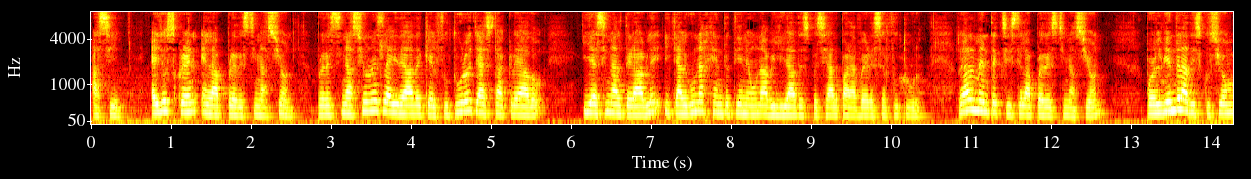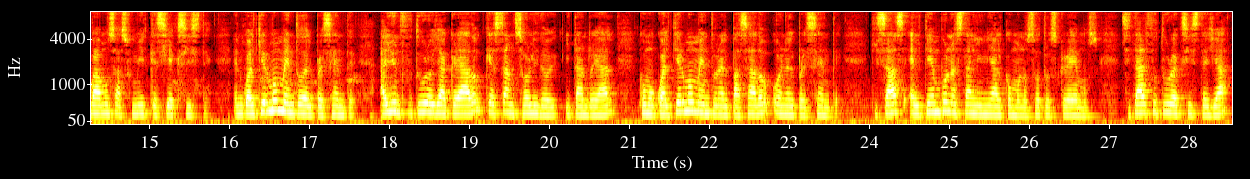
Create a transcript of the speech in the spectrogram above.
así. Ellos creen en la predestinación. Predestinación es la idea de que el futuro ya está creado y es inalterable y que alguna gente tiene una habilidad especial para ver ese futuro. ¿Realmente existe la predestinación? Por el bien de la discusión vamos a asumir que sí existe. En cualquier momento del presente hay un futuro ya creado que es tan sólido y tan real como cualquier momento en el pasado o en el presente. Quizás el tiempo no es tan lineal como nosotros creemos. Si tal futuro existe ya,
